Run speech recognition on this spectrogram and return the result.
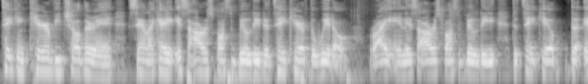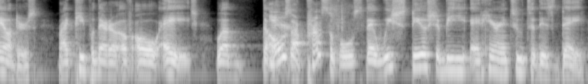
taking care of each other and saying like hey it's our responsibility to take care of the widow right? And it's our responsibility to take care of the elders right? People that are of old age. Well those yeah. are principles that we still should be adhering to to this day.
